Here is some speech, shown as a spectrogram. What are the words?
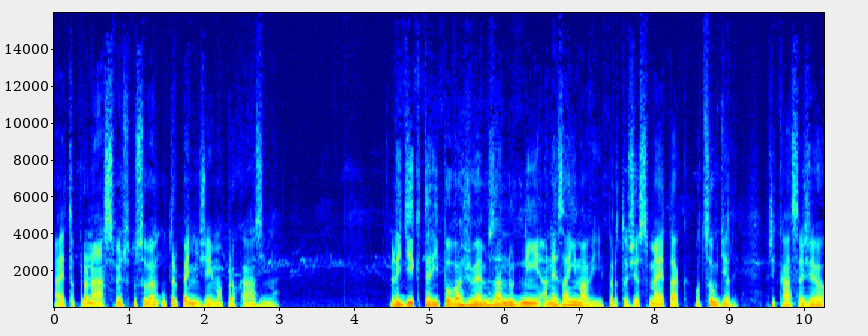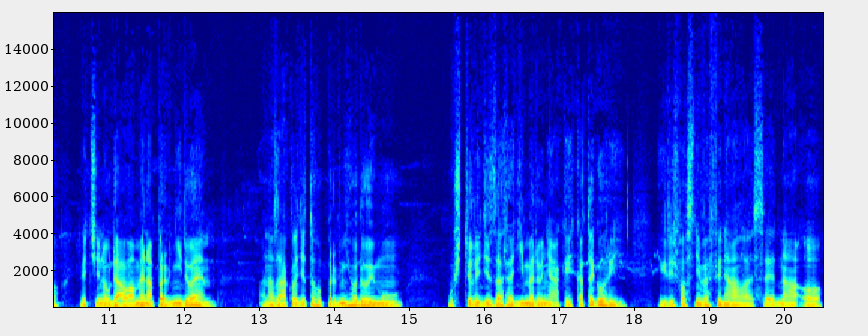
a je to pro nás svým způsobem utrpení, že jima procházíme. Lidi, který považujeme za nudný a nezajímavý, protože jsme je tak odsoudili. Říká se, že jo, většinou dáváme na první dojem. A na základě toho prvního dojmu už ty lidi zařadíme do nějakých kategorií, i když vlastně ve finále se jedná o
